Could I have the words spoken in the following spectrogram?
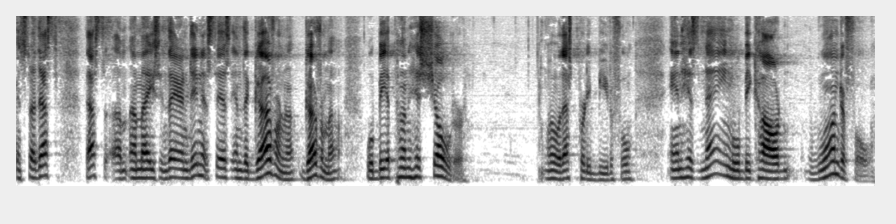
And so that's, that's um, amazing there. And then it says, and the government, government will be upon His shoulder. Well, that's pretty beautiful. And His name will be called Wonderful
